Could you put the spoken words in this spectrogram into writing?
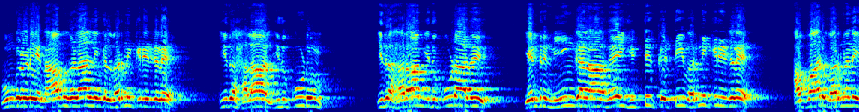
உங்களுடைய நாவுகளால் நீங்கள் வர்ணிக்கிறீர்களே இது ஹலால் இது கூடும். இது ஹராம் இது கூடாது என்று நீங்களாக இட்டு கட்டி வர்ணிக்கிறீர்களே அவ்வாறு வர்ணனை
